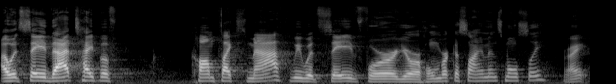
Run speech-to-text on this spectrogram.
I would say that type of complex math we would save for your homework assignments mostly, right?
